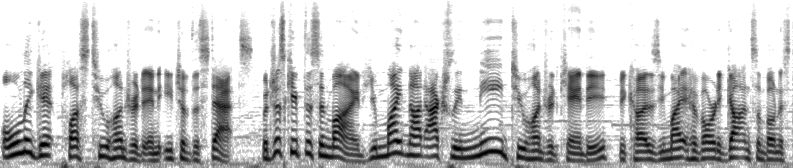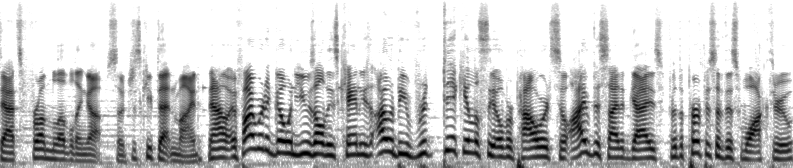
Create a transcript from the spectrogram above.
only get plus 200 in each of the stats. But just keep this in mind, you might not actually need 200 candy because you might have already gotten some bonus stats from leveling up, so just keep that in mind. Now, if I were to go and use all these candies, I would be ridiculously overpowered, so I've decided, guys, for the purpose of this walkthrough,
